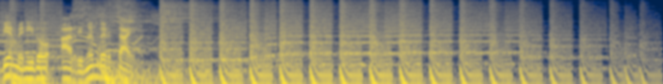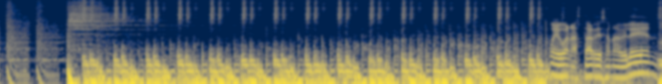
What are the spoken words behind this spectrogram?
Bienvenido a Remember Time. Muy buenas tardes, Ana Belén.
